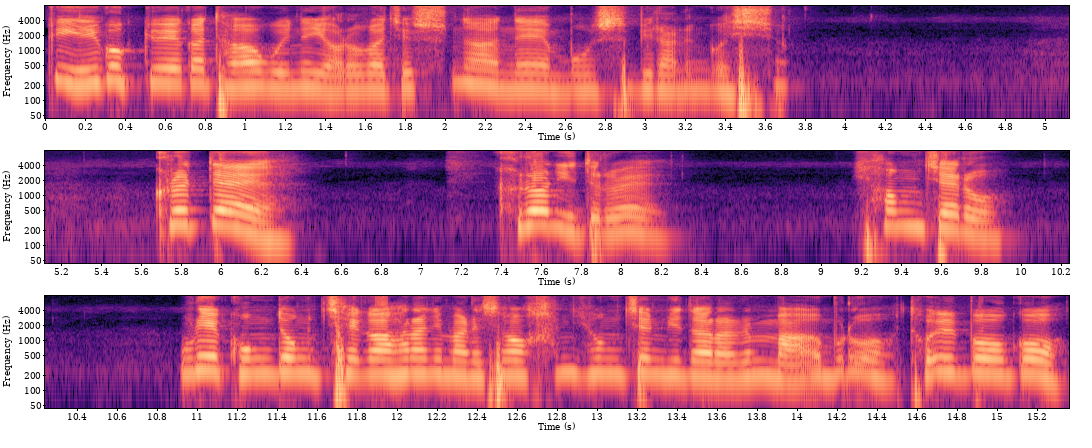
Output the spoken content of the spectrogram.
그 일곱 교회가 당하고 있는 여러 가지 순환의 모습이라는 것이죠. 그럴 때 그런 이들을 형제로 우리의 공동체가 하나님 안에서 한 형제입니다라는 마음으로 돌보고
